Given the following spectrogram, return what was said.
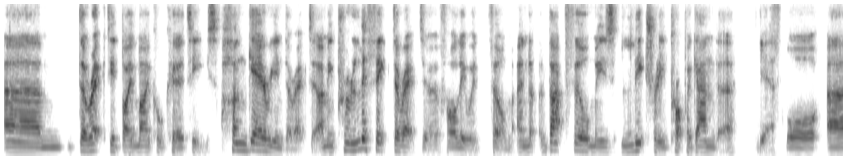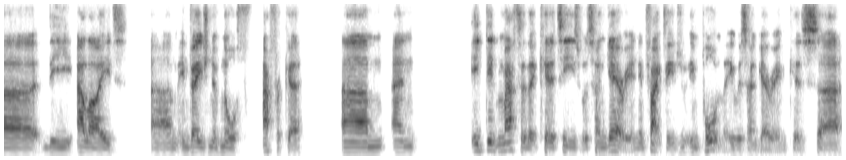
um, directed by Michael Curtiz, Hungarian director. I mean, prolific director of Hollywood film, and that film is literally propaganda yeah, for uh, the Allied um, invasion of North Africa, um, and it didn't matter that Curtiz was Hungarian. In fact, it was important that he was Hungarian because uh,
